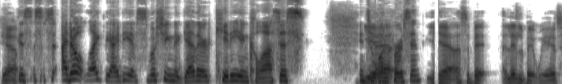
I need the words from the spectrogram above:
Yeah. because I don't like the idea of smushing together Kitty and Colossus into Yeah. one person. Yeah, that's a bit, a little bit weird.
